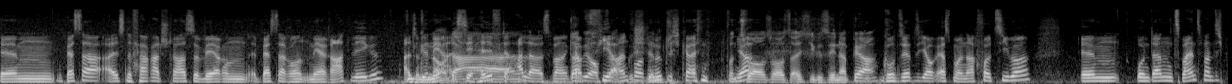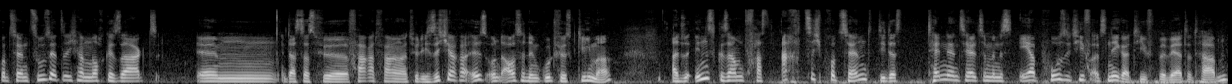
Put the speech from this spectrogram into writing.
ähm, besser als eine Fahrradstraße wären bessere und mehr Radwege. Also Genau, mehr als die Hälfte aller. Es waren, gab vier. Antwortmöglichkeiten. Von ja, zu Hause aus, als ich die gesehen habe, ja. grundsätzlich auch erstmal nachvollziehbar. Ähm, und dann 22 Prozent zusätzlich haben noch gesagt, ähm, dass das für Fahrradfahrer natürlich sicherer ist und außerdem gut fürs Klima. Also insgesamt fast 80 Prozent, die das tendenziell zumindest eher positiv als negativ bewertet haben.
